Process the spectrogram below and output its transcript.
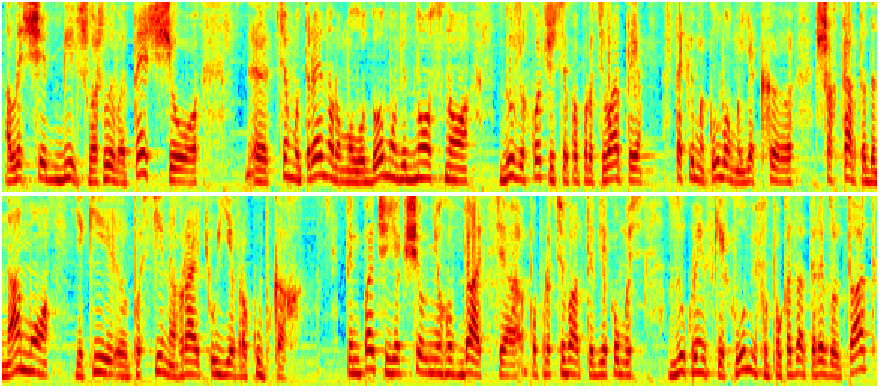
Але ще більш важливе те, що цьому тренеру молодому відносно дуже хочеться попрацювати з такими клубами, як е, Шахтар та Динамо, які е, постійно грають у Єврокубках. Тим паче, якщо в нього вдасться попрацювати в якомусь з українських клубів і показати результат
